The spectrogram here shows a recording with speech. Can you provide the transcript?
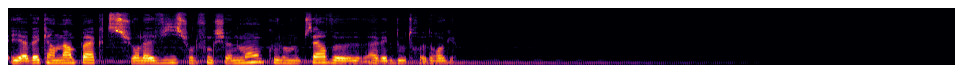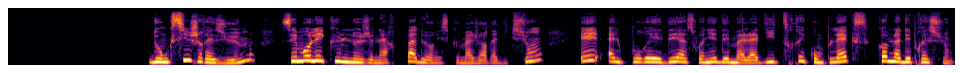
et avec un impact sur la vie, sur le fonctionnement que l'on observe euh, avec d'autres drogues. Donc si je résume, ces molécules ne génèrent pas de risque majeur d'addiction et elles pourraient aider à soigner des maladies très complexes comme la dépression.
